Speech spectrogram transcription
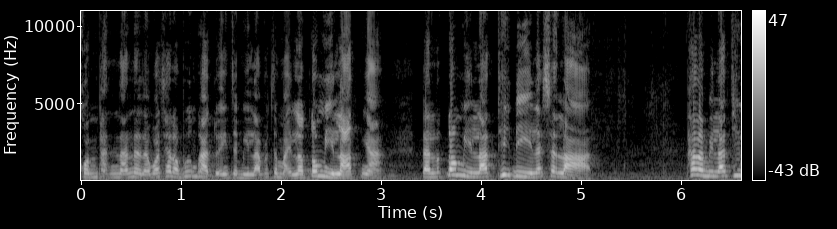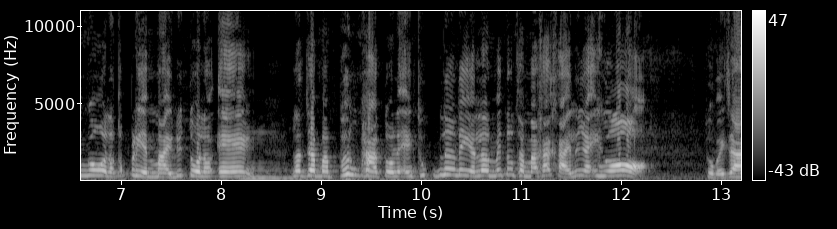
คนพันนั้นนะนะว่าถ้าเราพึ่งพาตัวเองจะมีรัฐทำไมเราต้องมีรัฐไงแต่เราต้องมีรัฐที่ดีและฉลาด ถ้าเรามีรัฐที่โง่เราก็เปลี่ยนใหม่ด้วยตัวเราเอง อืม เราจะมาพึ่งพาตัวเราเองทุกเรื่องได้ไงเราไม่ต้องทำมาค้าขายเรื่องไงไอ้โง่ถูกไหมจ๊ะ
